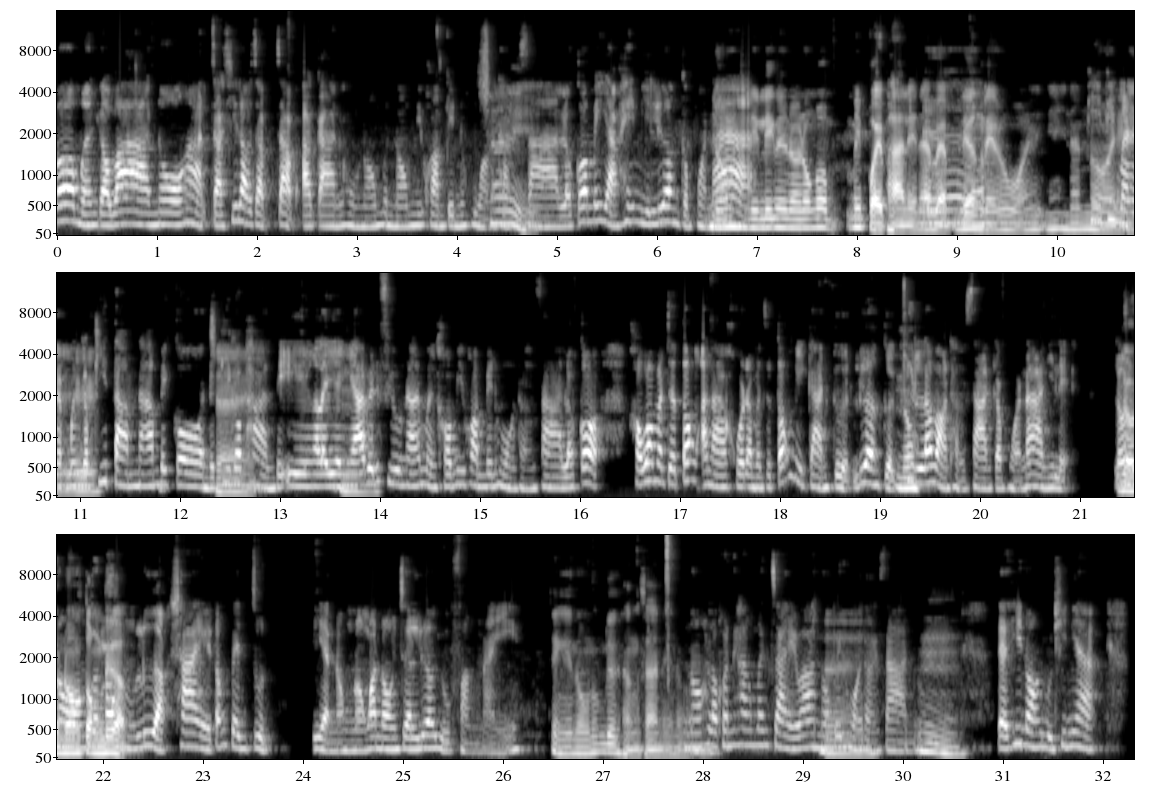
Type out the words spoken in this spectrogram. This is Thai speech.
ก็เหมือนกับว่าน้องอะจากที่เราจับจับอาการของน้องเหมือนน้องมีความเป็นห่วงใช่ทางซานแล้วก็ไม่อยากให้มีเรื่องกับหัวหน้องน้าเล็กๆน้อยๆน้องก็ไม่ปล่อยผ่านเลยนะเออแบบเรื่องอะไรน้องบอกว่านี่นั้นหน่พี่อยพี่เหมือนเหมือนกับพี่ตามน้ำไปก่อนเดี๋ยวใช่พี่ก็ผ่านไปเองอะไรอย่างเงี้ยอืมเป็นฟิลนั้นเหมือนเขามีความเป็นห่วงถังซานแล้วก็เขาว่ามันจะต้องอนาคตอะมันจะต้องมีการเกิดเรื่องเกิดขึ้นระหว่างถังซานกับหัวหน้านี่แหละ แล้วน้องต้องเลือกเลือกใช่ต้องเป็นจุดเปลี่ยนของน้องว่าน้องจะเลือกอยู่ฝั่งไหน อย่างงี้น้องต้องเลือกถังซานแน่นอนเนาะเราค่อนข้างมั่นใจว่าน้องเป็นใช่ห่วงถังซานอืมแต่ที่น้องอยู่ที่เนี่ย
